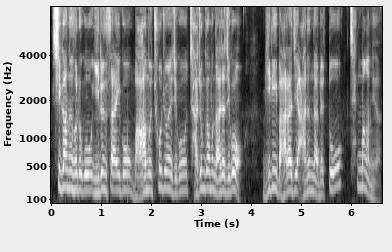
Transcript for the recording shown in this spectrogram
시간은 흐르고 일은 쌓이고 마음은 초조해지고 자존감은 낮아지고 미리 말하지 않은 날을 또 책망합니다.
